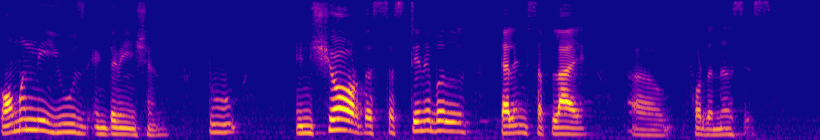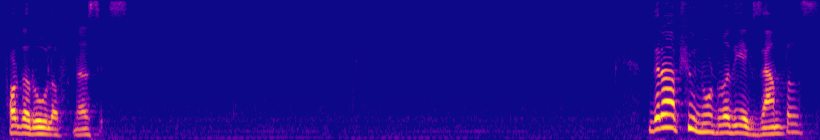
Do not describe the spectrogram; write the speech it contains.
commonly used intervention to ensure the sustainable talent supply uh, for the nurses for the role of nurses. There are a few noteworthy examples.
